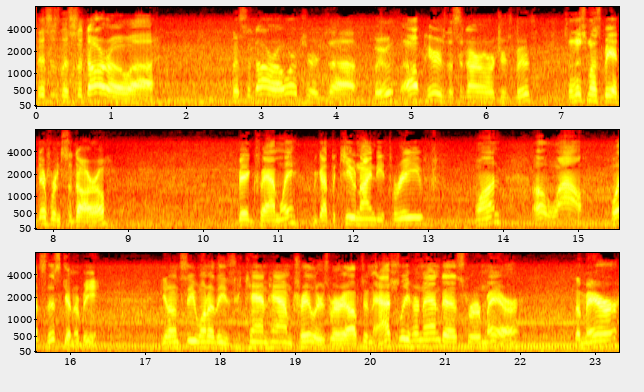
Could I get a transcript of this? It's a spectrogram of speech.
this is the Sodaro, uh, the Sodaro Orchards uh, booth. Oh, here's the Sodaro Orchards booth. So this must be a different Sodaro. Big family. We got the Q93 one. Oh, wow. What's this gonna be? You don't see one of these Can-Ham trailers very often. Ashley Hernandez for mayor. The mayor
